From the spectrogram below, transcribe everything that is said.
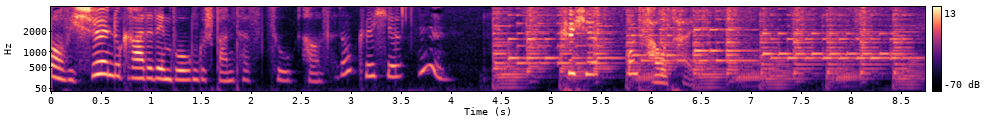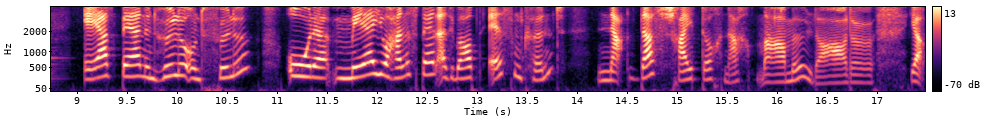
Oh, wie schön du gerade den Bogen gespannt hast zu Haushalt und Küche. Küche und Haushalt. Erdbeeren in Hülle und Fülle oder mehr Johannisbeeren, als ihr überhaupt essen könnt. Na, das schreit doch nach Marmelade. Ja,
